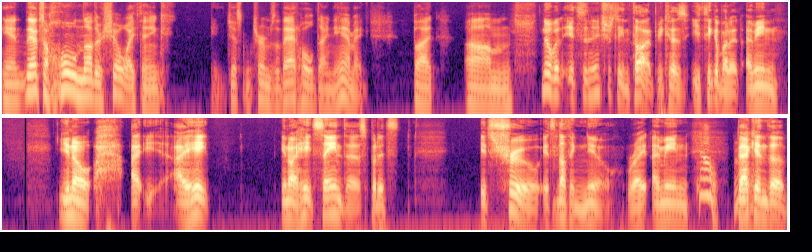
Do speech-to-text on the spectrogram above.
and that's a whole nother show, I think, just in terms of that whole dynamic. But um No, but it's an interesting thought because you think about it. I mean, you know, I I hate you know, I hate saying this, but it's it's true. It's nothing new, right? I mean, no, back in the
